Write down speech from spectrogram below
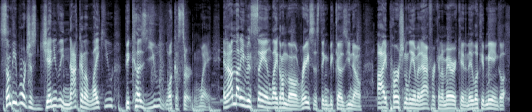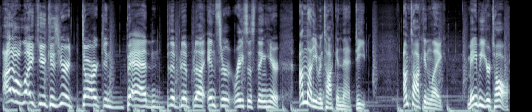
Some people are just genuinely not going to like you because you look a certain way. And I'm not even saying like on the racist thing because, you know, I personally am an African American and they look at me and go, I don't like you because you're dark and bad and blah, blah, blah. Insert racist thing here. I'm not even talking that deep. I'm talking like maybe you're tall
